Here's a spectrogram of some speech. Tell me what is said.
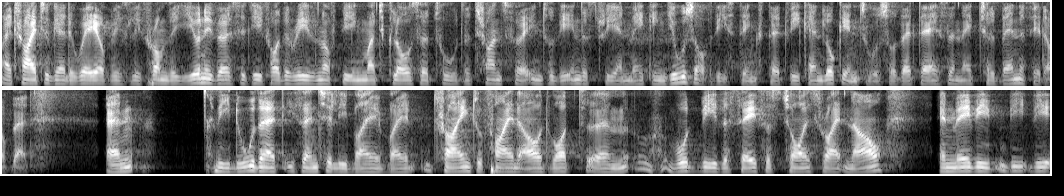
I try to get away, obviously, from the university for the reason of being much closer to the transfer into the industry and making use of these things that we can look into so that there is an actual benefit of that. And we do that essentially by, by trying to find out what um, would be the safest choice right now and maybe we, we,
